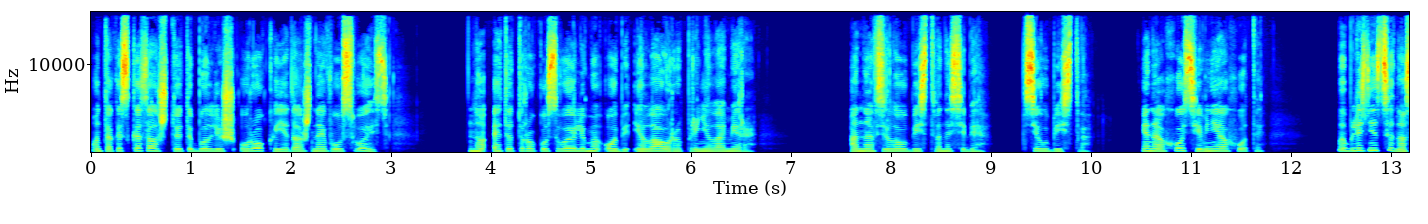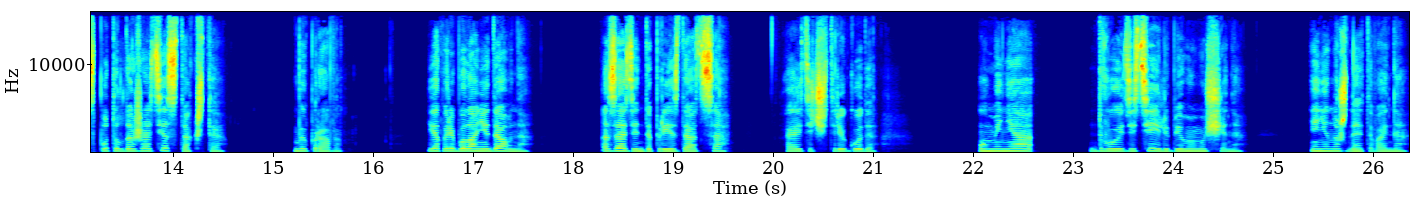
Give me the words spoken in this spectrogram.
Он так и сказал, что это был лишь урок, и я должна его усвоить. Но этот урок усвоили мы обе, и Лаура приняла меры. Она взяла убийство на себя. Все убийства. И на охоте, и вне охоты. Мы близнецы, нас путал даже отец, так что... Вы правы. Я прибыла недавно, за день до приезда отца. А эти четыре года... У меня Двое детей и любимый мужчина. Мне не нужна эта война.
